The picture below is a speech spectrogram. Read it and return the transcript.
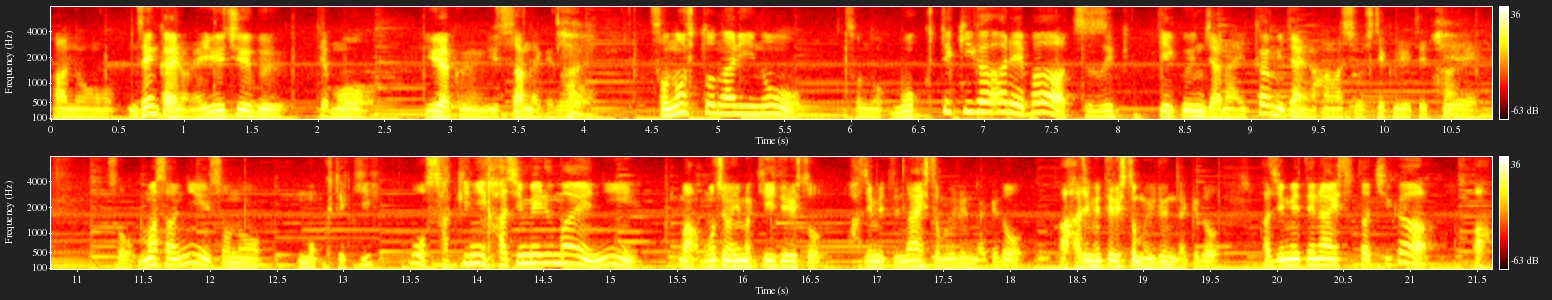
あの前回のね YouTube でもゆうやくん言ってたんだけど、はい、その人なりのその目的があれば続いていくんじゃないかみたいな話をしてくれてて、はい、そうまさにその目的を先に始める前にまあもちろん今聞いてる人始めてない人もいるんだけどあ始めてる人もいるんだけど始めてない人たちがあ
